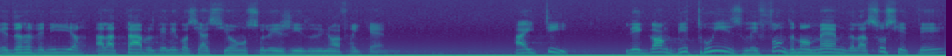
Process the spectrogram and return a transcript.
et de revenir à la table des négociations sous l'égide de l'Union africaine. Haïti, les gangs détruisent les fondements mêmes de la société.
